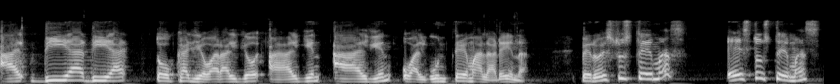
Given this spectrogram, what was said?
a- día a día toca llevar algo, a alguien a alguien o algún tema a la arena. Pero estos temas, estos temas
